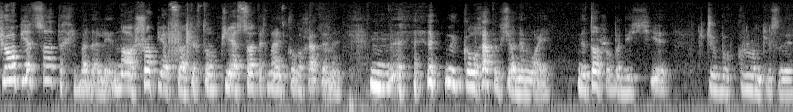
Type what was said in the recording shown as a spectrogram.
Що 5 сотих хіба дали? Ну, а що 5 сотих? То 5 сотих навіть коло хати не. коло хати все не моє. Не то, щоб десь ще, в крунки собі.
